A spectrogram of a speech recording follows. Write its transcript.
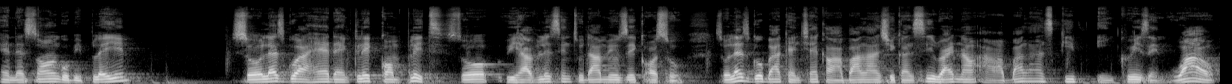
and the song will be playing. So let's go ahead and click complete. So we have listened to that music also. So let's go back and check our balance. You can see right now our balance keep increasing. Wow,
